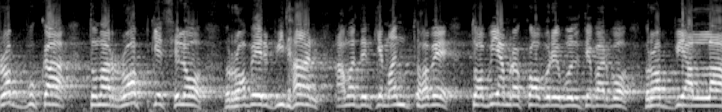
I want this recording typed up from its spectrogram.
রব্বুকা, তোমার রবকে ছিল? রবের বিধান আমাদেরকে মানতে হবে। তবেই আমরা কবরে বলতে পারব, রব্বি আল্লাহ।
